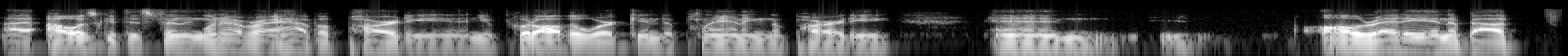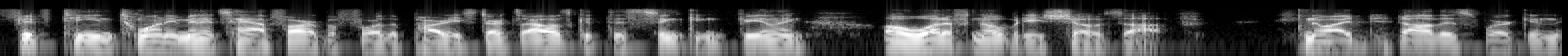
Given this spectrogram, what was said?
I always get this feeling whenever I have a party and you put all the work into planning the party and already in about 15, 20 minutes, half hour before the party starts, I always get this sinking feeling, oh, what if nobody shows up? You know, I did all this work and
